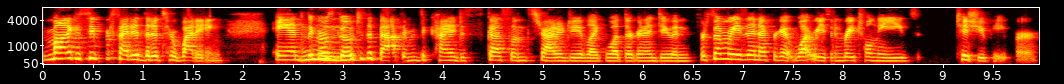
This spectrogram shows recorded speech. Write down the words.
Monica's super excited that it's her wedding. And the girls Mhm. go to the bathroom to kind of discuss on strategy of like what they're gonna do. And for some reason, I forget what reason, Rachel needs tissue paper.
